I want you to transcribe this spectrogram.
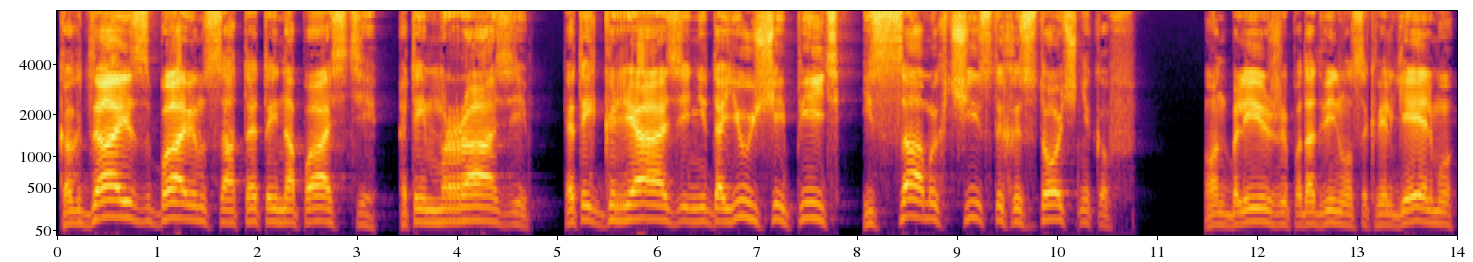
Когда избавимся от этой напасти, этой мрази, этой грязи, не дающей пить из самых чистых источников. Он ближе пододвинулся к Вильгельму,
